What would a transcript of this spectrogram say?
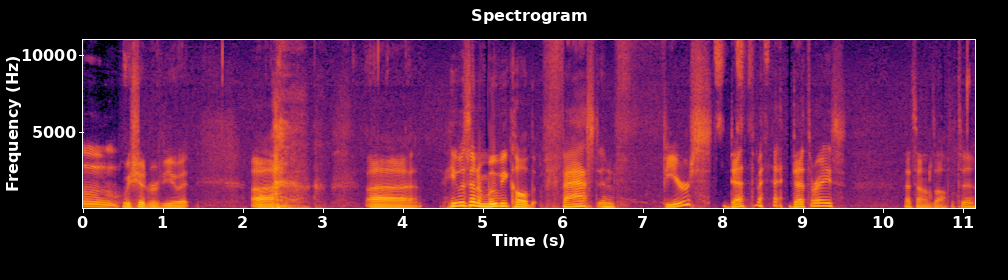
Mm. We should review it. Uh, uh, he was in a movie called Fast and Fierce Death Death Race. That sounds awful too.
